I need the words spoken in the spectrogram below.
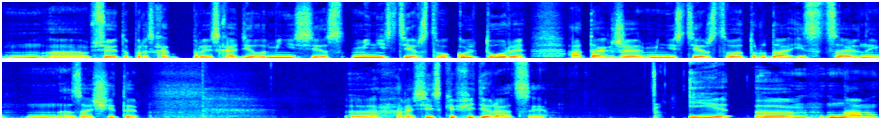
все это происходило Министерство культуры, а также Министерство труда и социальной защиты э, Российской Федерации. И э, нам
